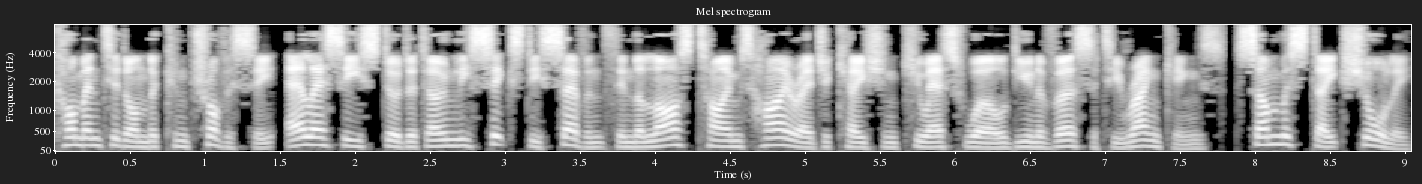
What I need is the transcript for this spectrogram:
commented on the controversy. LSE stood at only 67th in the last Times Higher Education QS World University Rankings, some mistake surely.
